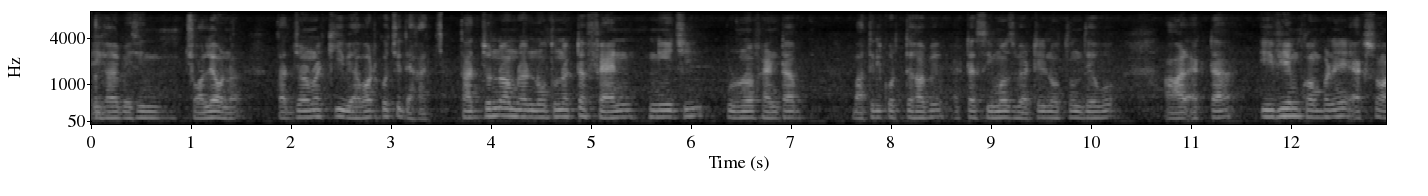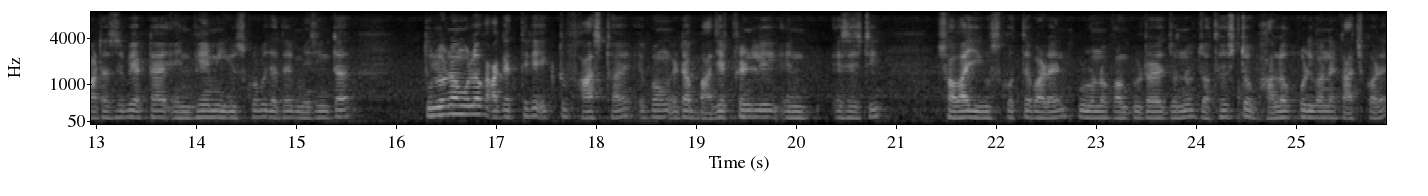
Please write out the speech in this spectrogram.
এইভাবে মেশিন চলেও না। তার জন্য আমরা কী ব্যবহার করছি দেখাচ্ছি। তার জন্য আমরা নতুন একটা ফ্যান নিয়েছি। পুরনো ফ্যানটা বাতিল করতে হবে। একটা সিমস ব্যাটারি নতুন দেবো। আর একটা ইভিএম কোম্পানির একশো আঠাশ জিবি একটা এনভিএম ইউজ করব যাতে মেশিনটা তুলনামূলক আগের থেকে একটু ফাস্ট হয় এবং এটা বাজেট ফ্রেন্ডলি এন এসএসডি সবাই ইউজ করতে পারেন পুরনো কম্পিউটারের জন্য, যথেষ্ট ভালো পরিমাণে কাজ করে।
